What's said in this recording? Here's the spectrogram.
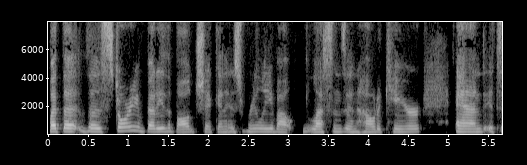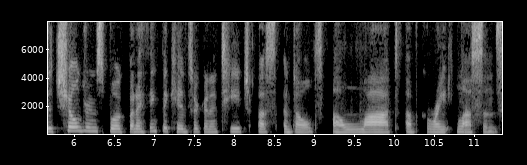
But the the story of Betty the Bald Chicken is really about lessons in how to care and it's a children's book, but I think the kids are going to teach us adults a lot of great lessons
